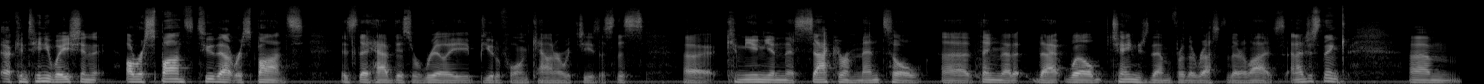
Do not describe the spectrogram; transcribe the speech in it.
a continuation, a response to that response is they have this really beautiful encounter with Jesus. This uh, communion, this sacramental uh, thing that that will change them for the rest of their lives. And I just think, um,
